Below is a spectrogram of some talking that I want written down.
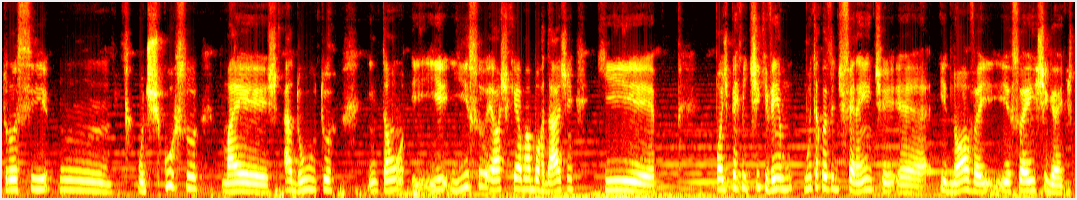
trouxe um, um discurso mais adulto. Então, e, e, isso eu acho que é uma abordagem que pode permitir que venha muita coisa diferente é, e nova, e isso é instigante.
